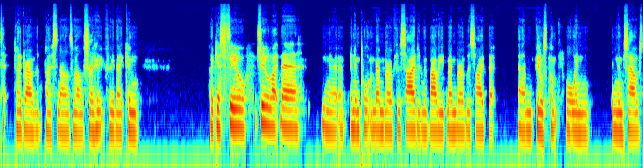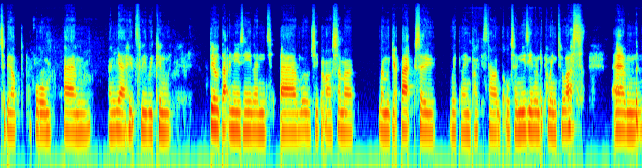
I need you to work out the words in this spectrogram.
t- played around with the personnel as well. So hopefully they can, I guess, feel feel like they're you know a, an important member of the side and a valued member of the side that um, feels comfortable in in themselves to be able to perform. Um, and yeah, hopefully we can build that in New Zealand. Um, we've obviously got our summer when we get back, so we're playing Pakistan, but also New Zealand are coming to us. Um,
